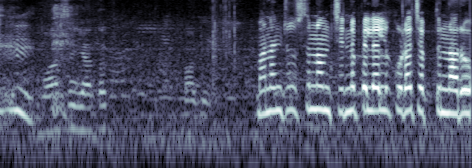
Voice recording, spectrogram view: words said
మనం చూస్తున్నాం చిన్నపిల్లలు కూడా చెప్తున్నారు.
